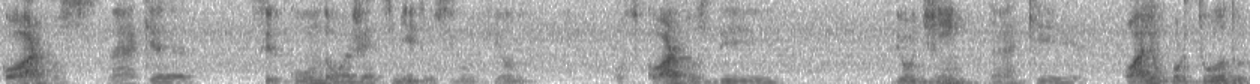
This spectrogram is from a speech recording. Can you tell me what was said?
corvos, né, que circundam o agente Smith no segundo filme, os corvos de, de Odin, né, que olham por tudo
